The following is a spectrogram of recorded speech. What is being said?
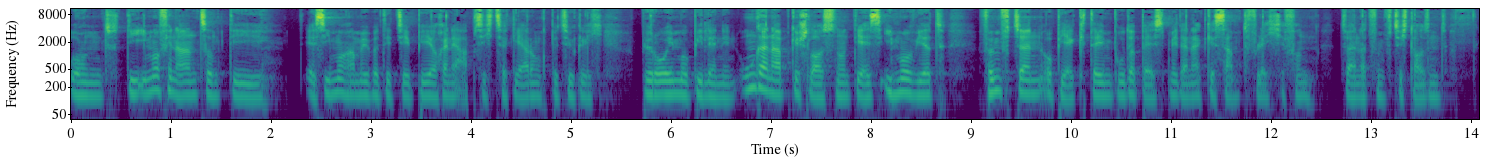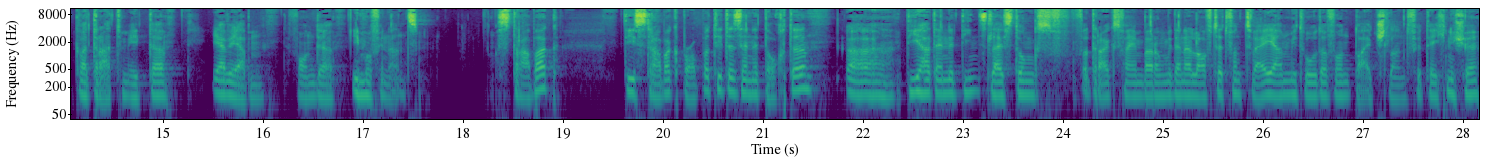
Und die Immofinanz und die SIMO haben über die CP auch eine Absichtserklärung bezüglich Büroimmobilien in Ungarn abgeschlossen und die SIMO wird 15 Objekte in Budapest mit einer Gesamtfläche von 250.000 Quadratmeter erwerben von der Immofinanz. Strabag, die Strabag Property, das ist eine Tochter, äh, die hat eine Dienstleistungsvertragsvereinbarung mit einer Laufzeit von zwei Jahren mit Vodafone Deutschland für technische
